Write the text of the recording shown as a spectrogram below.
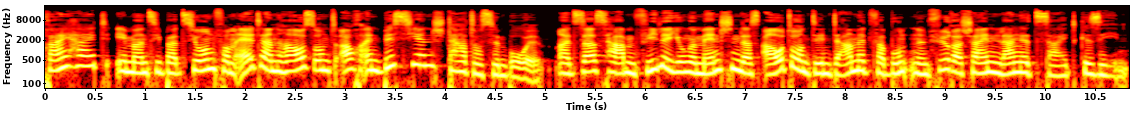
Freiheit, Emanzipation vom Elternhaus und auch ein bisschen Statussymbol. Als das haben viele junge Menschen das Auto und den damit verbundenen Führerschein lange Zeit gesehen.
